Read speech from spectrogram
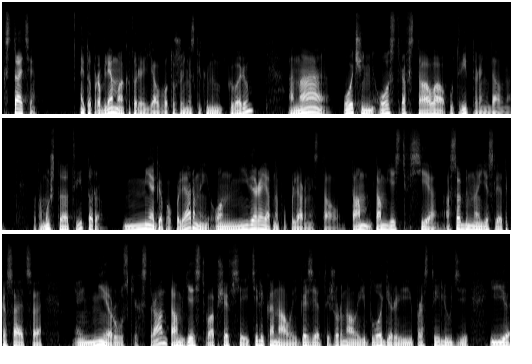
Кстати, эта проблема, о которой я вот уже несколько минут говорю, она очень остро встала у Твиттера недавно. Потому что Твиттер мега популярный, он невероятно популярный стал. Там, там есть все, особенно если это касается не русских стран, там есть вообще все, и телеканалы, и газеты, и журналы, и блогеры, и простые люди, и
